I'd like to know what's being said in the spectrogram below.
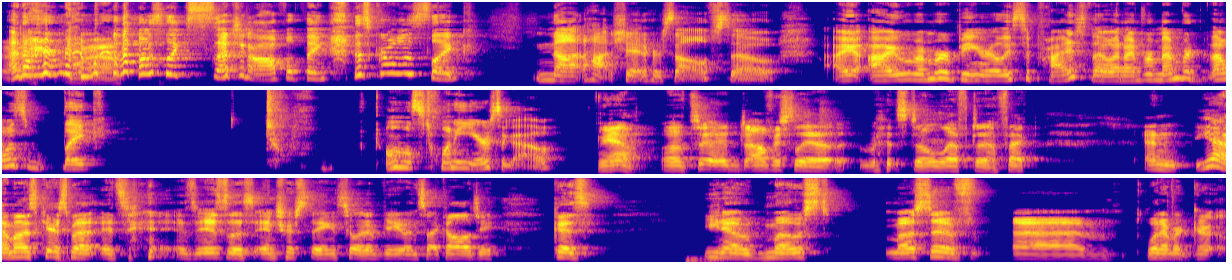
And I remember wow. that was like such an awful thing. This girl was like not hot shit herself. So I I remember being really surprised though, and I remembered that was like tw- almost twenty years ago. Yeah, well, it's it obviously uh it still left an effect. And yeah, I'm always curious about it's is, is this interesting sort of view in psychology because you know most most of um, whatever gir-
